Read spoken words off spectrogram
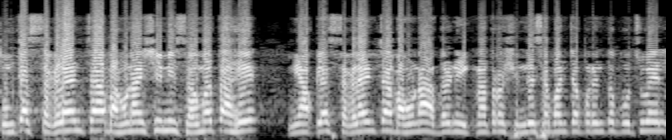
तुमच्या सगळ्यांच्या भावनांशी मी सहमत आहे. मी आपल्या सगळ्यांच्या भावना आदरणीय एकनाथराव शिंदे साहेबांच्या पर्यंत पोहोचवेल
